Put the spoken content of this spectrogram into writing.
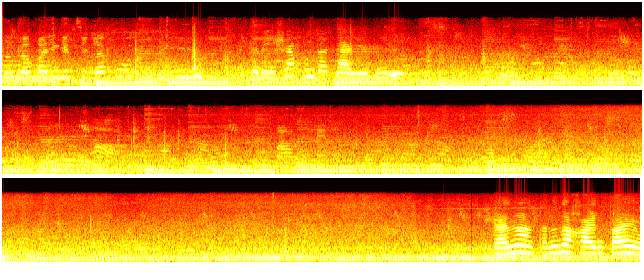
Magkapaligid sila po. Teresa, punta tayo doon. Na, tara na, kain tayo.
